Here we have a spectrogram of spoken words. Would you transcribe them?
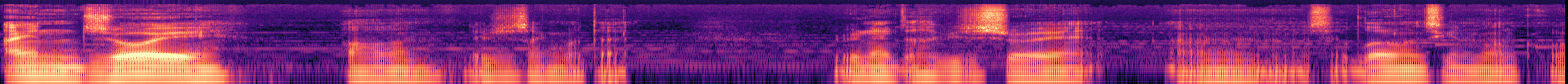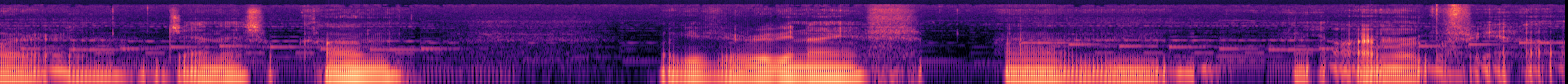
I enjoy. Oh, hold on. They were just talking about that. We're gonna have to help you destroy it. Um, so low and skin Melchior. Janice will come. We'll give you a ruby knife. Um, armor before you head out.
